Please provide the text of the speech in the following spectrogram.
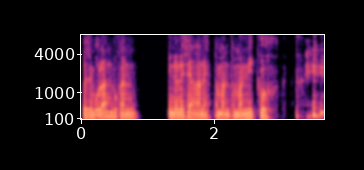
Kesimpulan bukan Indonesia yang aneh, teman-teman Niko.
